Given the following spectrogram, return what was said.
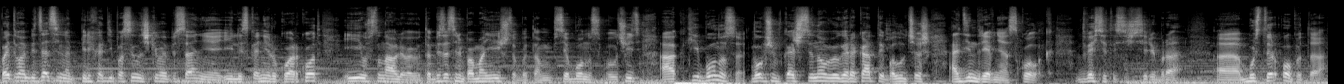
Поэтому обязательно переходи по ссылочке в описании или сканируй QR-код и устанавливай. Вот обязательно по моей, чтобы там все бонусы получить. А какие бонусы? В общем, в качестве нового игрока ты получишь один древний осколок, 200 тысяч серебра, э, бустер опыта,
